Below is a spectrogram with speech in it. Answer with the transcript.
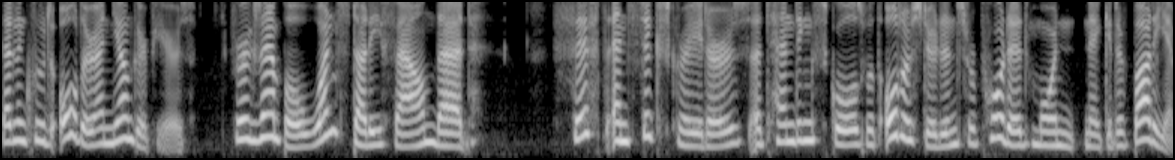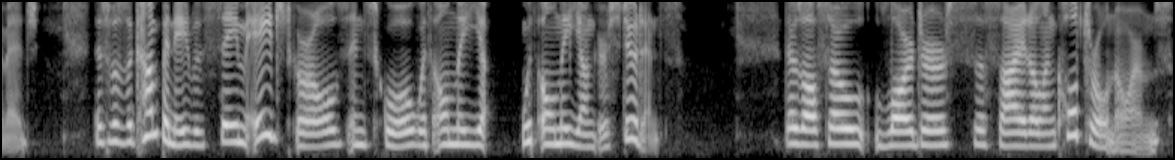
That includes older and younger peers. For example, one study found that fifth and sixth graders attending schools with older students reported more negative body image. This was accompanied with same aged girls in school with only with only younger students. There's also larger societal and cultural norms.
